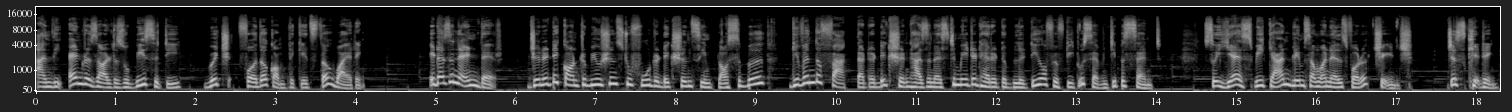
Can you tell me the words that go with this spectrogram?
and the end result is obesity, which further complicates the wiring. It doesn't end there. Genetic contributions to food addiction seem plausible given the fact that addiction has an estimated heritability of 50 to 70%. So, yes, we can blame someone else for a change. Just kidding.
